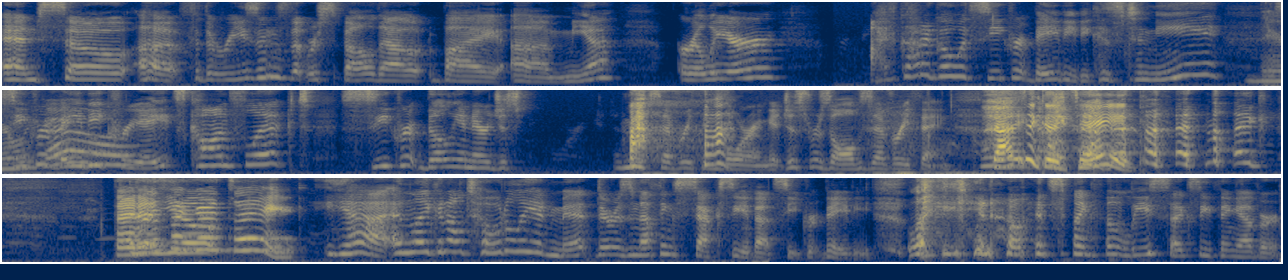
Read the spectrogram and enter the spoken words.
And so, uh, for the reasons that were spelled out by um, Mia earlier, I've got to go with Secret Baby because to me, There Secret Baby creates conflict. Secret Billionaire just makes everything boring. It just resolves everything. That's a good take. like, That And, is you a know, good take. yeah, and like, and I'll totally admit there is nothing sexy about Secret Baby. Like, you know, it's like the least sexy thing ever.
